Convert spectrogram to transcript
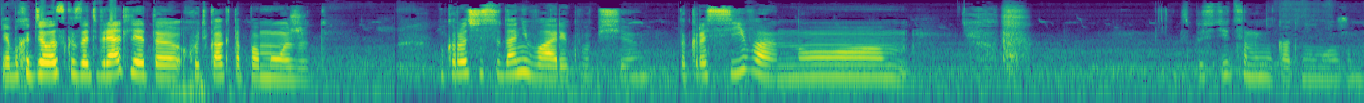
Я бы хотела сказать, вряд ли это хоть как-то поможет. Ну, короче, сюда не варик вообще. Это красиво, но спуститься мы никак не можем.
